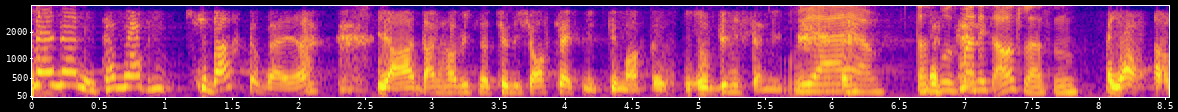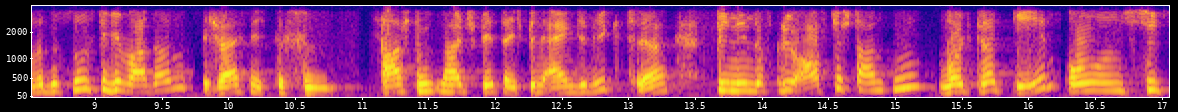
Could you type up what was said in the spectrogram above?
nein, nein, ich habe mir auch nichts gedacht dabei. Ja, ja dann habe ich natürlich auch gleich mitgemacht, also so bin ich ja nicht. Ja, ja. Das muss man nicht auslassen. Ja, aber das Lustige war dann, ich weiß nicht, das paar Stunden halt später, ich bin eingenickt, ja, bin in der Früh aufgestanden, wollte gerade gehen und sitzt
